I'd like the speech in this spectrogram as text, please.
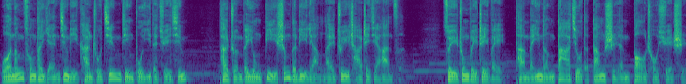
我能从他眼睛里看出坚定不移的决心。他准备用毕生的力量来追查这件案子。最终为这位他没能搭救的当事人报仇雪耻。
